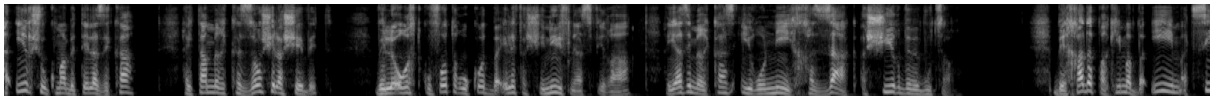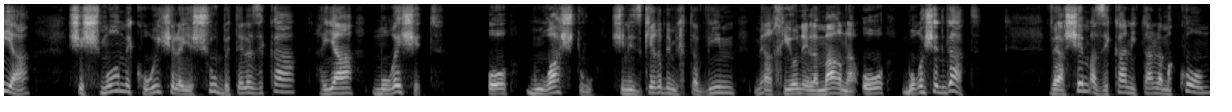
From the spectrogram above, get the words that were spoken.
העיר שהוקמה בתל הזקה הייתה מרכזו של השבט, ולאורך תקופות ארוכות באלף השני לפני הספירה, היה זה מרכז עירוני, חזק, עשיר ומבוצר. באחד הפרקים הבאים אציע ששמו המקורי של היישוב בתל הזקה היה מורשת, או מורשתו, שנזכרת במכתבים מארכיון אל-אמרנה, או מורשת גת. והשם הזקה ניתן למקום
